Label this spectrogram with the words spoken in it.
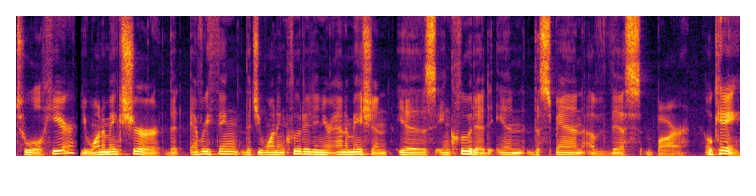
tool here. You want to make sure that everything that you want included in your animation is included in the span of this bar. Okay,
